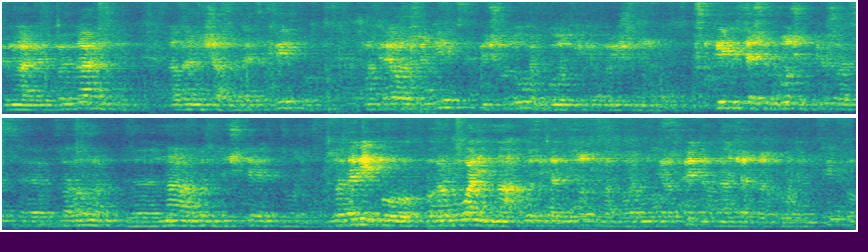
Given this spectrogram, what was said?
кримінальної відповідальності, на даний час ведеться слідство. Матеріали в суді відшкодовувати було тільки по рішенню суду. Кількість тяжких злочинів збільшилась е, загалом е, на 84 злочини. Взагалі по пограбуванням на 80% у нас пограбунки розкриті, на даний час проводимо слідство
